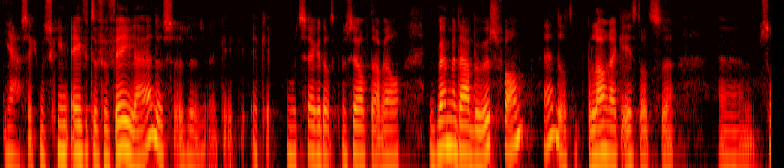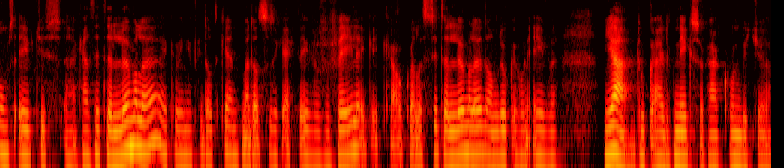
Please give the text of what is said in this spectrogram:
ja, zich misschien even te vervelen. Hè? Dus, eh, dus ik, ik, ik, moet zeggen dat ik mezelf daar wel. Ik ben me daar bewust van. Hè? Dat het belangrijk is dat ze uh, soms eventjes uh, gaan zitten lummelen. Ik weet niet of je dat kent, maar dat ze zich echt even vervelen. Ik, ik ga ook wel eens zitten lummelen. Dan doe ik gewoon even. Ja, doe ik eigenlijk niks. Dan ga ik gewoon een beetje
